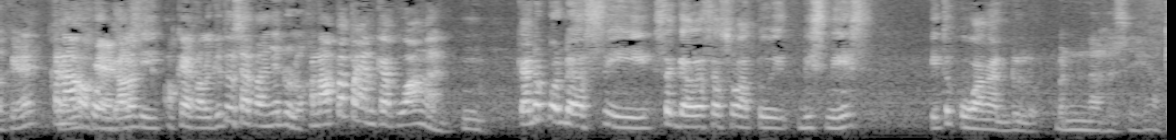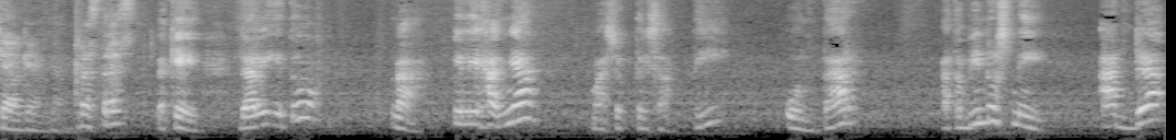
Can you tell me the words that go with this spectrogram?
Oke. Karena Kenapa? Oke kalau fondasi. oke kalau gitu saya tanya dulu. Kenapa pengen ke keuangan? Hmm. Karena pondasi segala sesuatu bisnis itu keuangan dulu. Bener sih. Oke oke oke. Terus terus. Oke, dari itu, nah pilihannya masuk Trisakti, Untar, atau Binus nih. Ada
